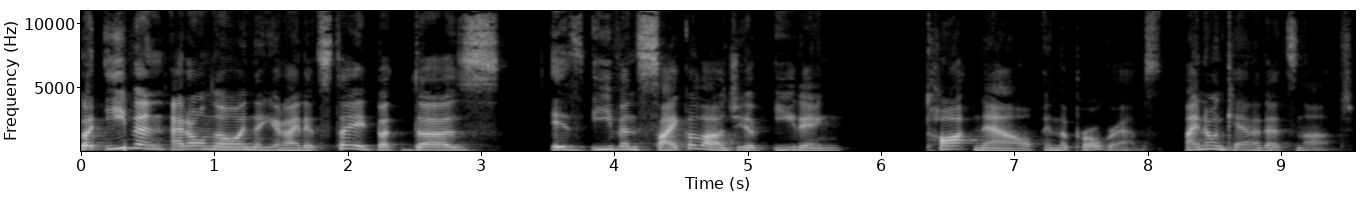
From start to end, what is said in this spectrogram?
But even, I don't know in the United States, but does, is even psychology of eating taught now in the programs? I know in Canada it's not.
